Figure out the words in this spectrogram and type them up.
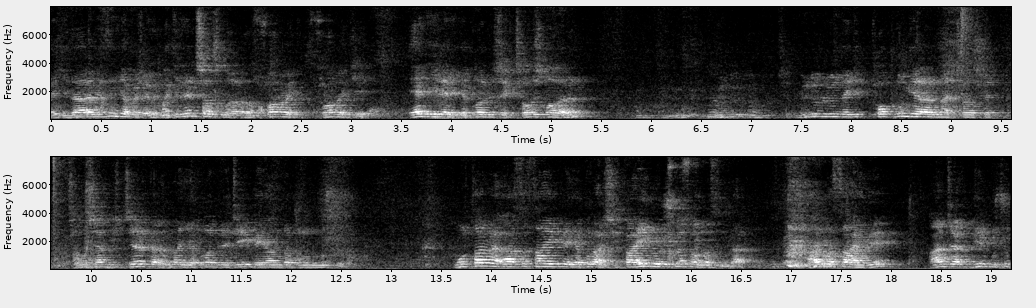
ve idaremizin yapacağı makineli çalışmalardan sonraki, sonraki el ile yapılabilecek çalışmaların müdürlüğündeki toplum yararına çalışan, çalışan işçiler tarafından yapılabileceği beyanında bulunmuştur. Muhtar ve arsa sahibiyle yapılan şifahi görüşme sonrasında tarla sahibi ancak bir buçuk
